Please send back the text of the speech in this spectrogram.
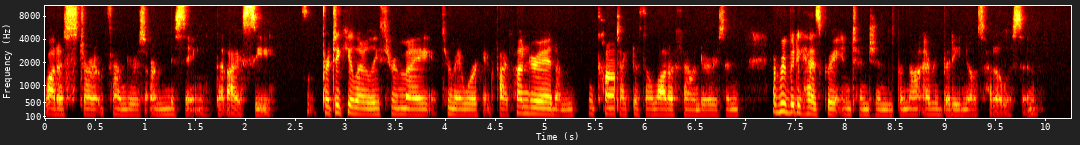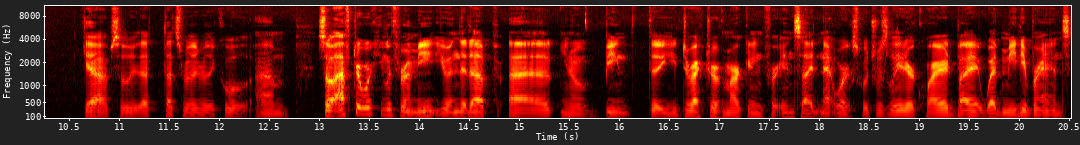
lot of startup founders are missing that I see particularly through my through my work at 500 i'm in contact with a lot of founders and everybody has great intentions but not everybody knows how to listen yeah, absolutely. That that's really really cool. Um, so after working with Ramit, you ended up, uh, you know, being the director of marketing for Inside Networks, which was later acquired by Web Media Brands.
